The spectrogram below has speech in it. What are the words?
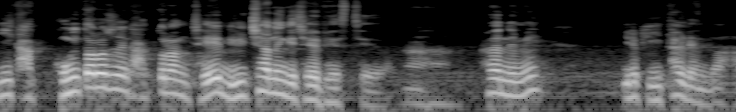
이 각, 공이 떨어지는 각도랑 제일 일치하는 게 제일 베스트예요. 아, 회원님이 이렇게 이탈된다.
